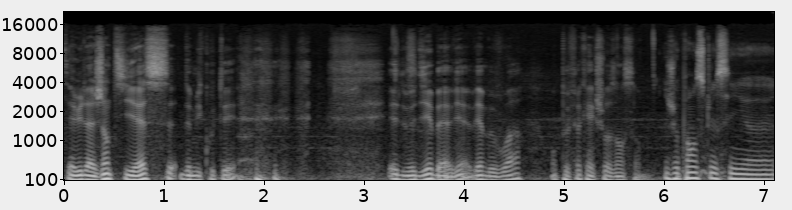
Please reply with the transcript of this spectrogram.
tu as eu la gentillesse de m'écouter et de me dire ben, viens, viens me voir, on peut faire quelque chose ensemble. Je pense que c'est euh,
